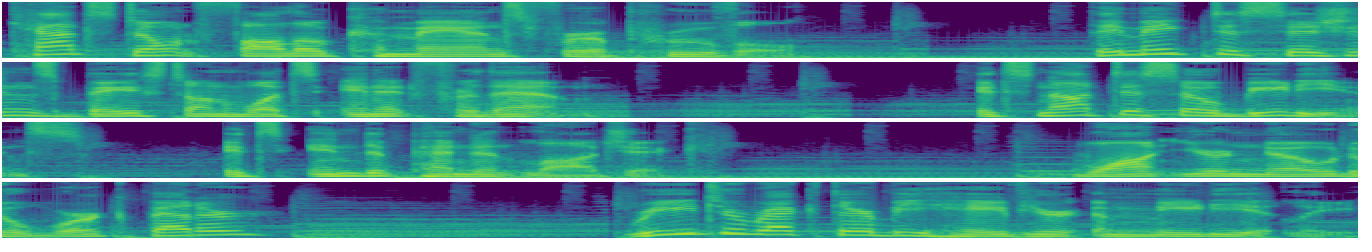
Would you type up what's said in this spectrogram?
cats don't follow commands for approval. They make decisions based on what's in it for them. It's not disobedience, it's independent logic. Want your no to work better? Redirect their behavior immediately,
